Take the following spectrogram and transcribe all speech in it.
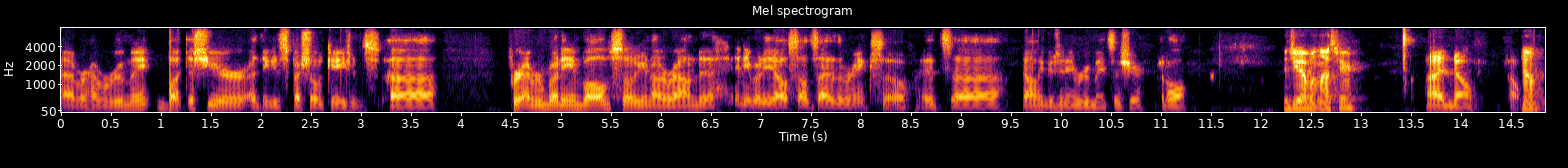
ever have a roommate. But this year, I think it's special occasions uh, for everybody involved. So you're not around anybody else outside of the rink. So it's uh, I don't think there's any roommates this year at all. Did you have one last year? Uh, no. No.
